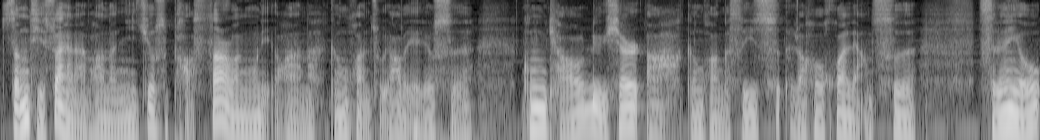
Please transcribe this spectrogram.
整体算下来的话呢，你就是跑十二万公里的话呢，更换主要的也就是空调滤芯儿啊，更换个十一次，然后换两次齿轮油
